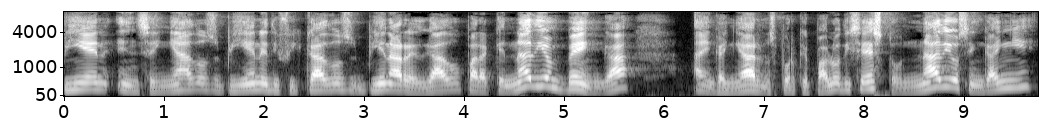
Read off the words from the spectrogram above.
bien enseñados, bien edificados, bien arriesgados, para que nadie venga a engañarnos, porque Pablo dice esto, nadie os engañe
